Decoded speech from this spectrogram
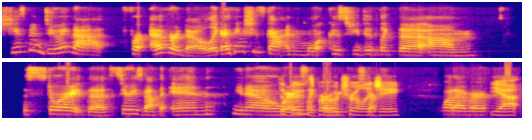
she's been doing that forever though. Like I think she's gotten more cuz she did like the um the story the series about the inn, you know, the where it's like the trilogy whatever. Yeah.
